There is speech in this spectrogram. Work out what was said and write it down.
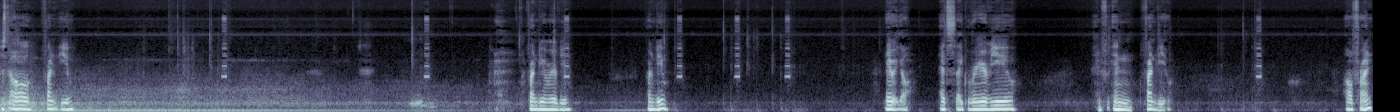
Just all front view. Front view and rear view. Front view. There we go. That's like rear view and in front view. All front.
